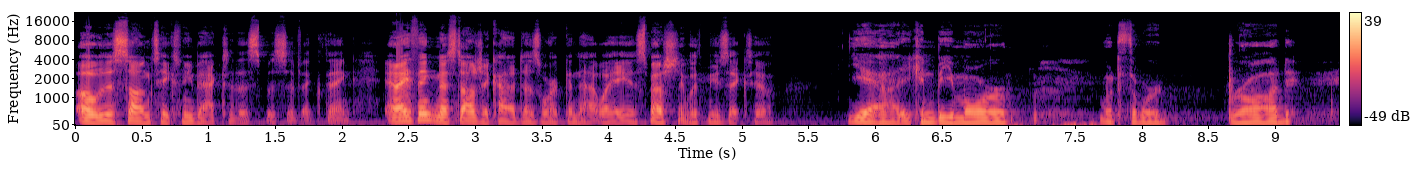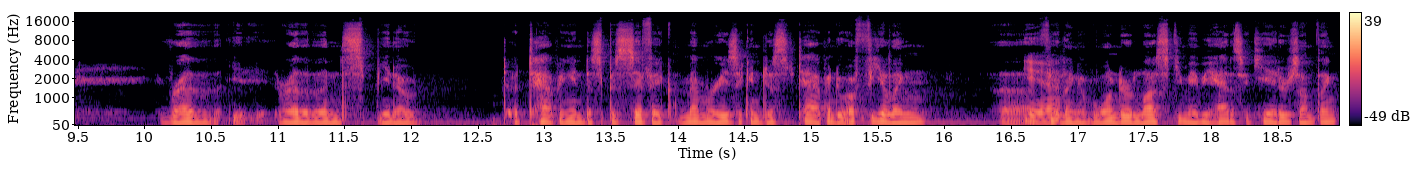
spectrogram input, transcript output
oh, this song takes me back to this specific thing. And I think nostalgia kind of does work in that way, especially with music too. Yeah, it can be more what's the word broad rather rather than you know tapping into specific memories. It can just tap into a feeling, uh, yeah. a feeling of wanderlust you maybe had as a kid or something.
